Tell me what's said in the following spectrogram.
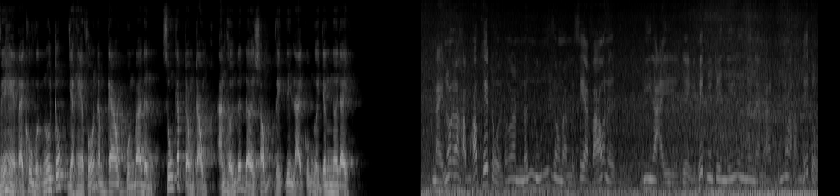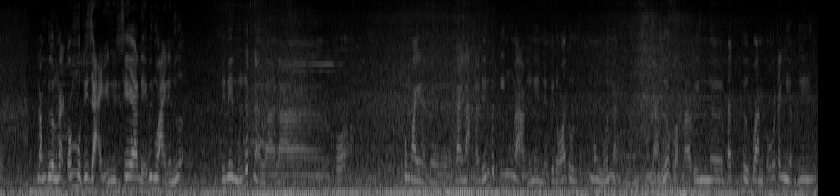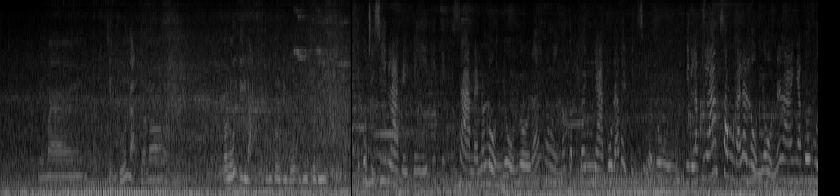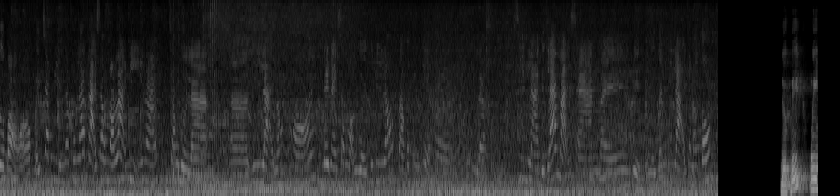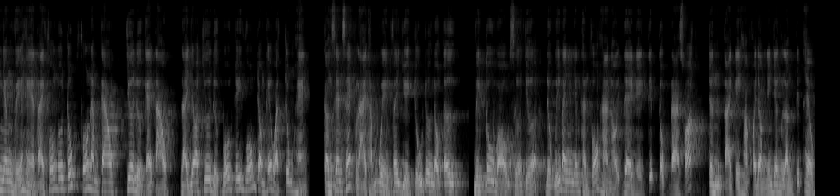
Vỉa hè tại khu vực núi Trúc và hè phố Nam Cao, quận Ba Đình xuống cấp trầm trọng, ảnh hưởng đến đời sống, việc đi lại của người dân nơi đây. Này nó đã hỏng hóc hết rồi, nó nấn lún xong là, là xe pháo này đi lại để hết lên trên đấy nên là nó, nó hỏng hết rồi. Lòng đường lại có một cái giải xe để bên ngoài này nữa. Thế nên nó rất là là là có Không may là tai nạn nó đến bất kỳ lúc nào cho nên cái đó tôi rất mong muốn là nhà nước hoặc là bên ờ, các cơ quan có trách nhiệm đi để mà chỉnh đốn lại cho nó có lối đi lại cho chúng tôi đi bộ chúng tôi đi thì cô chỉ xin là cái cái cái cái, cái sàn này nó lổn nhổn rồi đấy xong rồi nó cập kênh nhà cô đã phải tự sửa rồi vì là cứ lát xong cái là lổn nhổn đấy này nhà cô vừa bỏ mấy trăm nghìn ra cô lát lại xong nó lại bị như này xong rồi là à, đi lại nó khó ấy. đây này xong mọi người cứ đi lót vào cái thứ gì hè thì là xin là được lát lại sàn này để người dân đi lại cho nó tốt được biết, nguyên nhân vỉa hè tại phố Núi Trúc, phố Nam Cao chưa được cải tạo là do chưa được bố trí vốn trong kế hoạch trung hạn, cần xem xét lại thẩm quyền phê duyệt chủ trương đầu tư. Việc tu bổ, sửa chữa được Ủy ban nhân dân thành phố Hà Nội đề nghị tiếp tục đà soát trình tại kỳ họp Hội đồng nhân dân lần tiếp theo.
